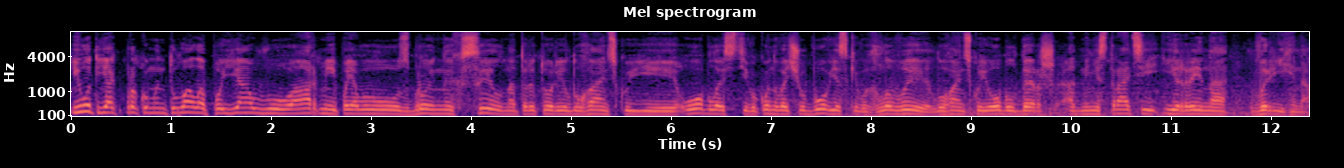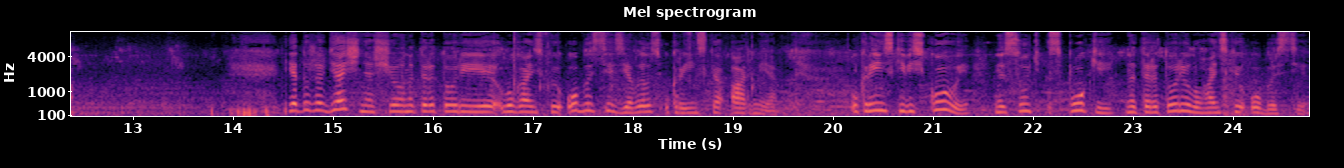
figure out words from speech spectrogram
І от як прокоментувала появу армії, появу збройних сил на території Луганської області, виконувач обов'язків глави Луганської облдержадміністрації Ірина Верігіна. Я дуже вдячна, що на території Луганської області з'явилась українська армія. Українські військові несуть спокій на території Луганської області.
